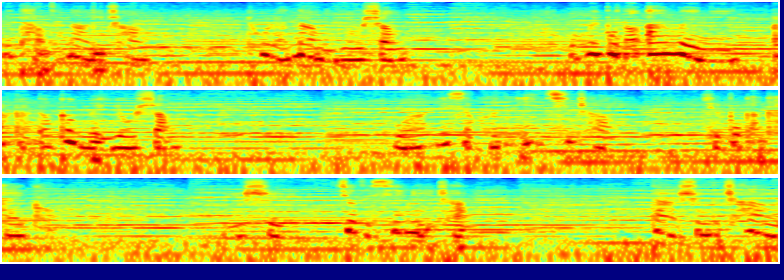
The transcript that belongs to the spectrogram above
你躺在那里唱，突然那么忧伤，我为不能安慰你而感到更为忧伤。我也想和你一起唱，却不敢开口。于是就在心里唱，大声的唱啊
